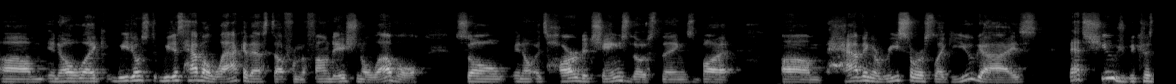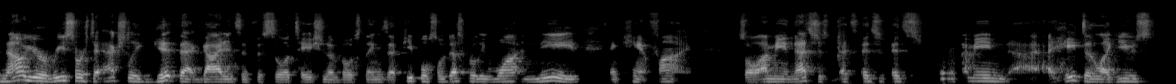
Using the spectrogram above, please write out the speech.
Um, you know, like we just we just have a lack of that stuff from the foundational level. So you know, it's hard to change those things. But um, having a resource like you guys that's huge because now you're a resource to actually get that guidance and facilitation of those things that people so desperately want and need and can't find. So i mean that's just that's it's it's i mean i hate to like use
